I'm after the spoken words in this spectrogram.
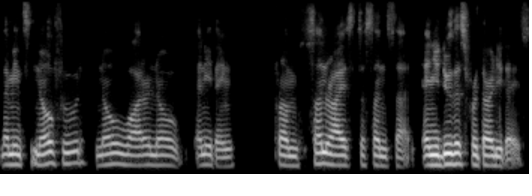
That means no food no water no anything from sunrise to sunset and you do this for 30 days.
